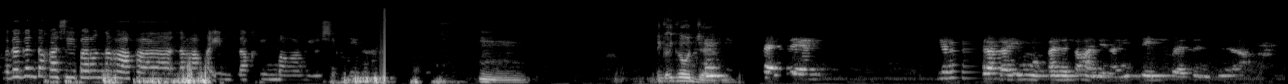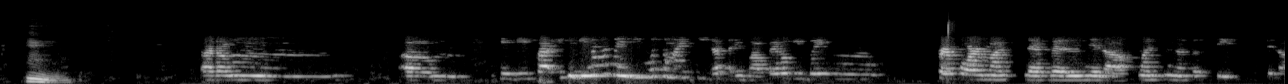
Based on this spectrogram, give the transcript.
Magaganda kasi parang nakaka nakaka-induct yung mga music nila. Mm. Ikaw, ikaw Jen. Kasi, yun talaga yung ano sa kanila, yung stage presence nila. Mm. Parang, um, hindi pa, hindi naman sa hindi mo sa makikita sa iba, pero iba yung performance level nila once na sa stage sila.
